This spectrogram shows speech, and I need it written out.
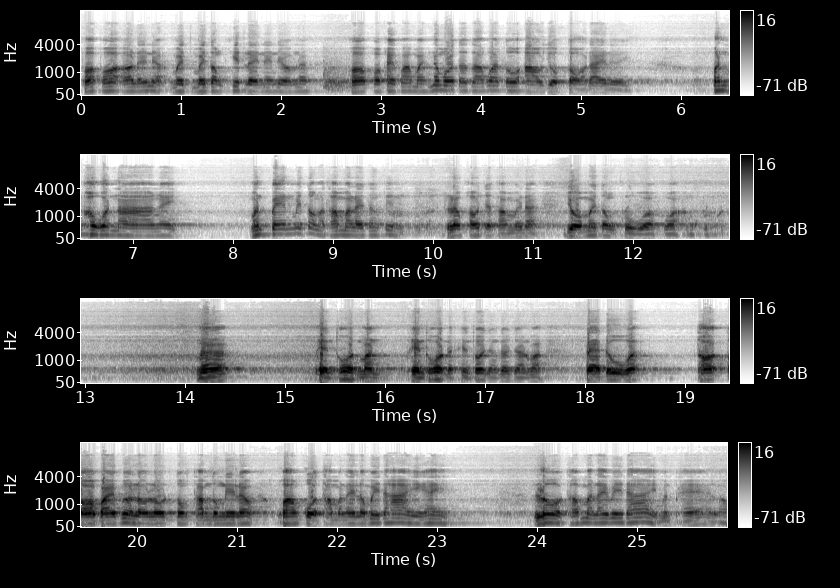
เพราะเพราะเอาเลยเนี่ยไม่ไม่ต้องคิดเลยเนี่ยเดียวนะพอพอใครความหมายนโมตัสสะว่าโตเอาโยบต่อได้เลย มันภาวนาไง มันเป็นไม่ต้องทำอะไรทั้งสิ้น แล้วเขาจะทำไม่ได้ โยมไม่ต้องกลัวความกลัวนะเห็นโทษมันเห็นโทษเห็นโทษอย่างที่อาจารย์ว่า แต่ดูว่าต่อต่อไปเพื่อเราเราต้องทำตรงนี้แล้ว ความโกรธทำอะไรเราไม่ได้ไงโลภทำอะไรไม่ได้ มันแพ้เรา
